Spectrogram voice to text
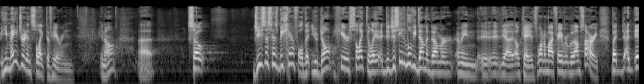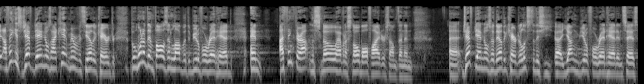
he majored in selective hearing, you know? Uh, so, Jesus says, be careful that you don't hear selectively. Did you see the movie Dumb and Dumber? I mean, it, yeah, okay, it's one of my favorite movies. I'm sorry. But it, I think it's Jeff Daniels. I can't remember if it's the other character. But one of them falls in love with the beautiful redhead. And I think they're out in the snow having a snowball fight or something. And uh, Jeff Daniels, or the other character, looks to this uh, young, beautiful redhead and says,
